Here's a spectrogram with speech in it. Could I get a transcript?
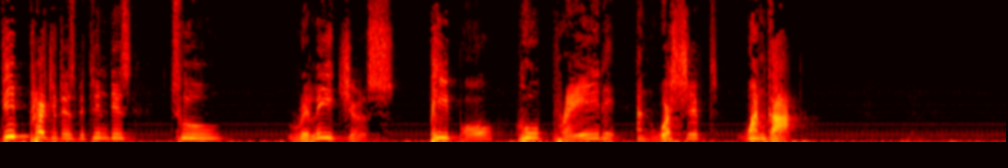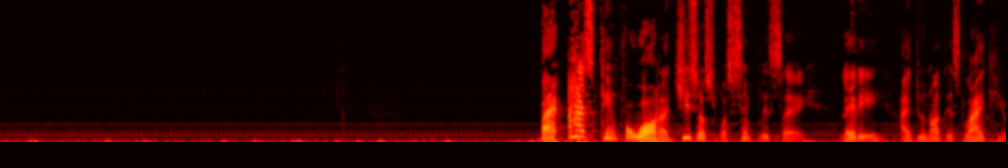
deep prejudice between these two religious people who prayed and worshipped one God. By asking for water, Jesus was simply say, Lady, I do not dislike you.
